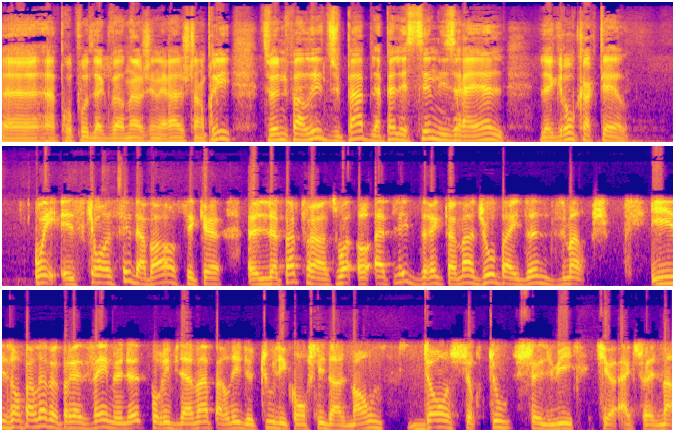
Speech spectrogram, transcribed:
euh, à propos de la gouverneure générale. Je t'en prie. Tu vas nous parler du pape, la Palestine, Israël, le gros cocktail. Oui, et ce qu'on sait d'abord, c'est que euh, le pape François a appelé directement Joe Biden dimanche. Ils ont parlé à peu près 20 minutes pour évidemment parler de tous les conflits dans le monde, dont surtout celui qui a actuellement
